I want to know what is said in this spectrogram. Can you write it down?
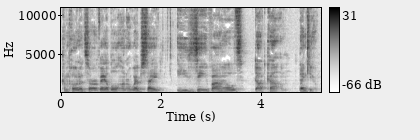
components are available on our website, ezvials.com. Thank you.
